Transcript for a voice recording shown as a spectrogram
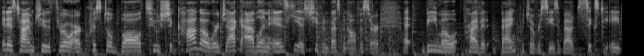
It is time to throw our crystal ball to Chicago, where Jack Ablin is. He is Chief Investment Officer at BMO Private Bank, which oversees about $68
